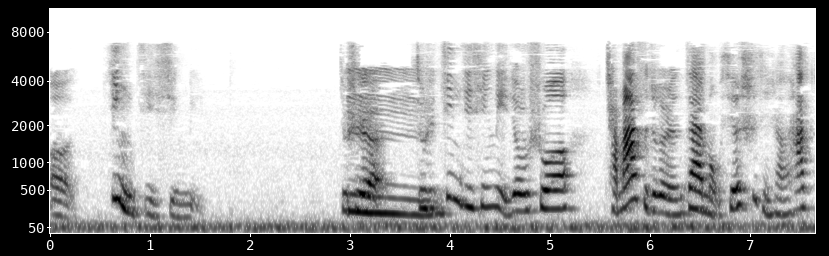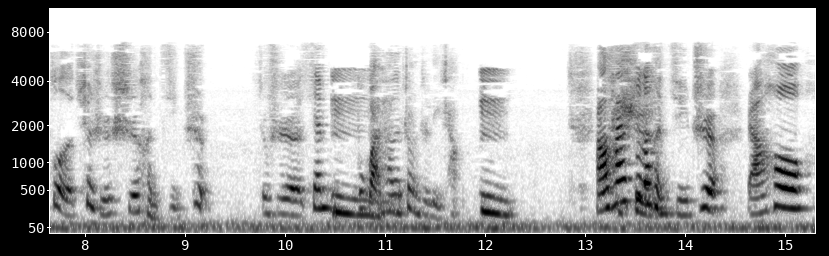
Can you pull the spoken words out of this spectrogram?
呃竞技心理，就是就是竞技心理，就是说查马斯这个人在某些事情上，他做的确实是很极致，就是先不管他的政治立场，嗯，然后他做的很极致，然后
